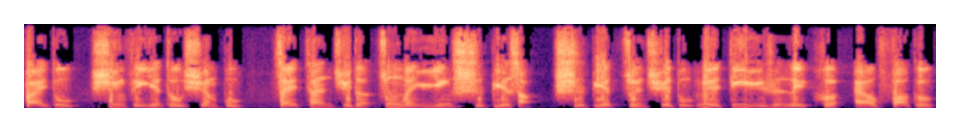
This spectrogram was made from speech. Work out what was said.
百度、讯飞也都宣布在单句的中文语音识别上识别准确度略低于人类，和 AlphaGo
